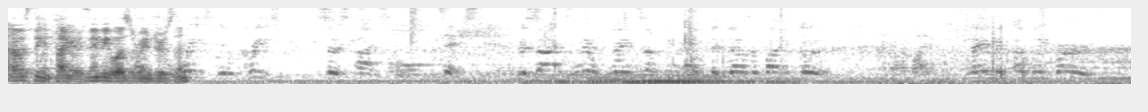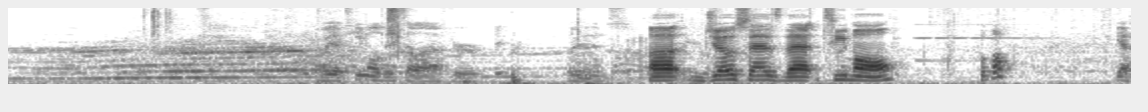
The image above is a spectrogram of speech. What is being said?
I was thinking Tigers. Maybe it was the Rangers then. Increased since high school. Six. Besides milk, name something else that does a body good. Name an ugly bird. Oh yeah, T-Mall did sell out after Luminance. Uh, Joe says that T-Mall football, Yeah,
